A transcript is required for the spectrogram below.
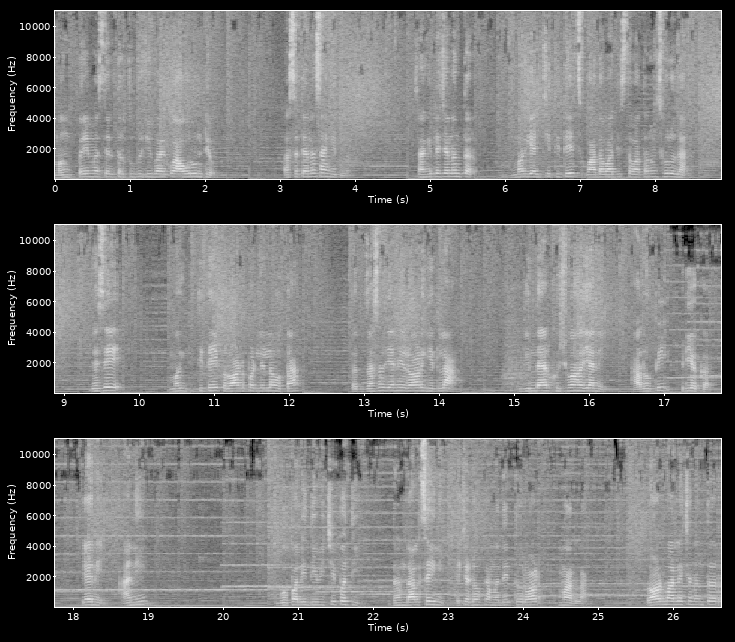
मग प्रेम असेल तर तू तुझी बायको आवरून ठेव. असं त्यानं सांगितलं. सांगितल्याच्या नंतर मग यांची तिथेच वादावादीचं वातावरण सुरू झालं. जसे मग तिथे एक रॉड पडलेला होता. तर जसा याने रॉड घेतला दीनदयाल खुशवाह याने आरोपी प्रियकर याने आणि गोपाली देवीचे पती धनलाल सैनी याच्या डोक्यामध्ये तो रॉड मारला. रॉड मारल्याच्या नंतर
